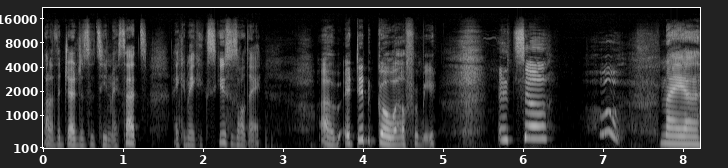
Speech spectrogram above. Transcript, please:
A lot of the judges had seen my sets. I could make excuses all day. Um, it didn't go well for me. And so my uh,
